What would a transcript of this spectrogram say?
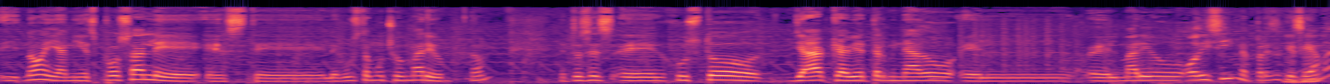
y- no, y a mi esposa le, este, le gusta mucho Mario, ¿no? Entonces, eh, justo ya que había terminado el, el Mario Odyssey, me parece que se llama,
